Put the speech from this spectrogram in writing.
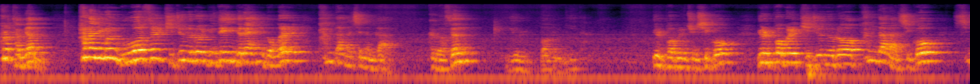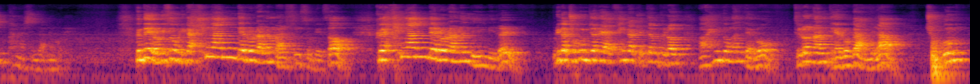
그렇다면 하나님은 무엇을 기준으로 유대인들의 행동을 판단하시는가? 그것은 율법입니다. 율법을 주시고 율법을 기준으로 판단하시고 심판하신다는 거예요. 근데 여기서 우리가 행한 대로라는 말씀 속에서 그 행한 대로라는 의미를 우리가 조금 전에 생각했던 그런 아, 행동한 대로 드러난 대로가 아니라 조금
